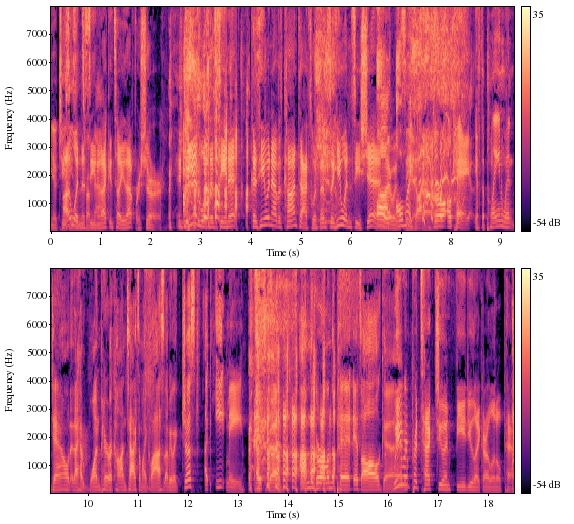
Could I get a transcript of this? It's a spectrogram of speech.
you know, two I seasons wouldn't have from seen now. it. I can tell you that for sure. And Ian wouldn't have seen it because he wouldn't have his contacts with him, so he wouldn't see shit. I Oh, would oh see my it. god, girl. Okay, if the plane went down and I had one pair of contacts and my glasses, I'd be like, just uh, eat me. It's good. I'm the girl in the pit. It's all good. we would protect you and feed you like our little pet.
